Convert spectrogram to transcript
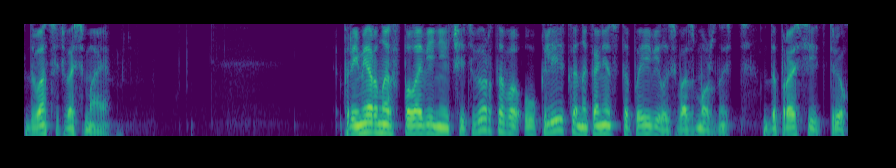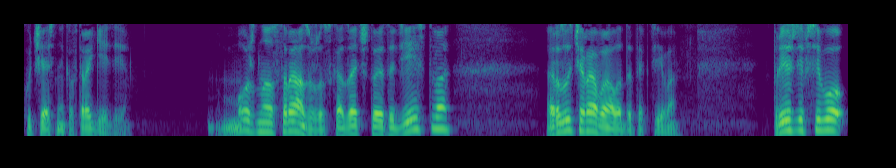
28. Примерно в половине четвертого у Клика наконец-то появилась возможность допросить трех участников трагедии. Можно сразу же сказать, что это действо разочаровало детектива. Прежде всего,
